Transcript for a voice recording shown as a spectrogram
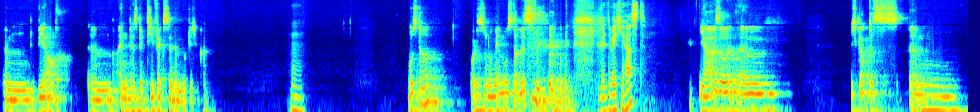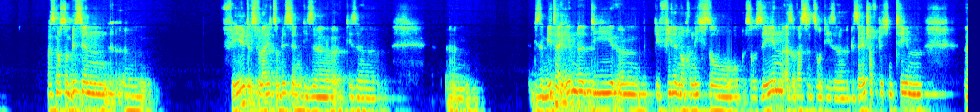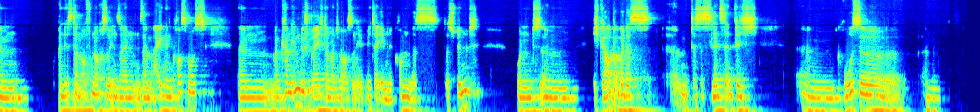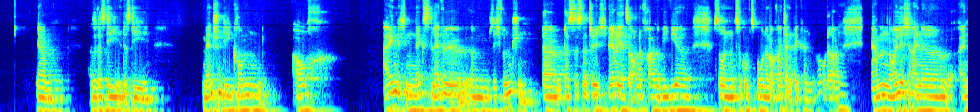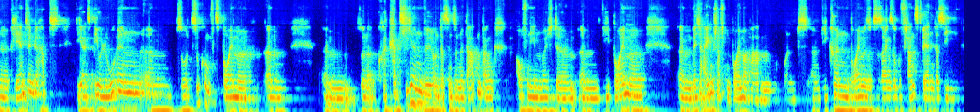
ähm, wir auch ähm, einen Perspektivwechsel ermöglichen können. Mhm. Muster? Wolltest du noch mehr Muster wissen? Wenn du welche hast? Ja, also ähm, ich glaube, dass ähm, was noch so ein bisschen ähm, fehlt, ist vielleicht so ein bisschen diese, diese, ähm, diese Metaebene, die, ähm, die viele noch nicht so, so sehen. Also was sind so diese gesellschaftlichen Themen? Ähm, man ist dann oft noch so in seinem, in seinem eigenen Kosmos. Ähm, man kann im Gespräch dann manchmal auf so eine Metaebene kommen, das, das stimmt. Und ähm, ich glaube aber, dass, ähm, dass es letztendlich ähm, große, ja, also dass die, dass die Menschen, die kommen, auch eigentlich ein Next Level ähm, sich wünschen. Äh, das ist natürlich, wäre jetzt auch eine Frage, wie wir so ein Zukunftsbüro dann auch weiterentwickeln. Oder mhm. wir haben neulich eine, eine Klientin gehabt, die als Biologin ähm, so Zukunftsbäume ähm, ähm, so kartieren will und das in so eine Datenbank aufnehmen möchte, ähm, wie Bäume, ähm, welche Eigenschaften Bäume haben und äh, wie können Bäume sozusagen so gepflanzt werden, dass sie,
